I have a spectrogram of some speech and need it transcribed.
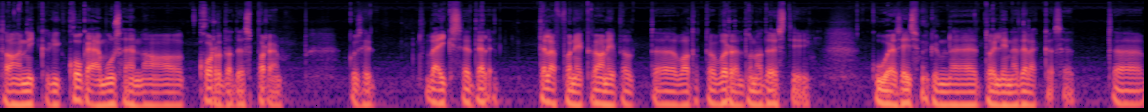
ta on ikkagi kogemusena kordades parem kui see väikse tele, telefoni ekraani pealt äh, vaadata võrrelduna tõesti kuue-seitsmekümne tolline telekas, et äh,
